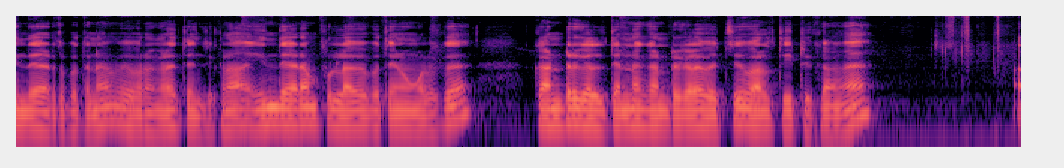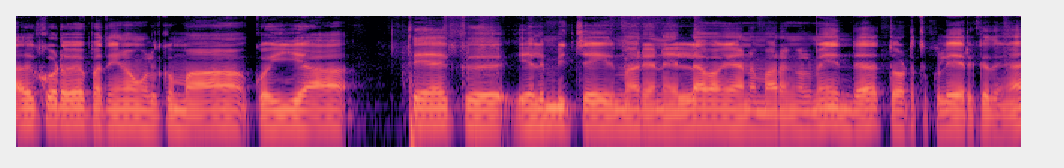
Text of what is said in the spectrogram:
இந்த இடத்த பற்றின விவரங்களை தெரிஞ்சுக்கலாம். இந்த இடம் ஃபுல்லாகவே பார்த்திங்கன்னா உங்களுக்கு கன்றுகள் தென்னங்கன்றுகளை வச்சு வளர்த்திட்ருக்காங்க. அது கூடவே பார்த்திங்கன்னா உங்களுக்கு மா கொய்யா தேக்கு எலும்பிச்சை இது மாதிரியான எல்லா வகையான மரங்களுமே இந்த தோட்டத்துக்குள்ளேயே இருக்குதுங்க.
